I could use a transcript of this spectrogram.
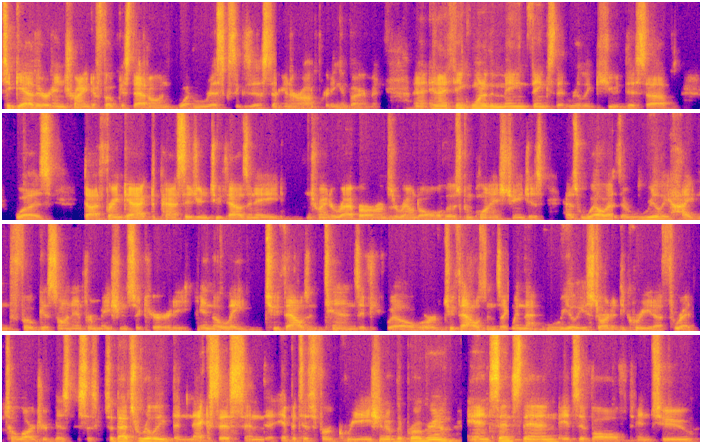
together and trying to focus that on what risks exist in our operating environment. And I think one of the main things that really queued this up was Dodd-Frank Act passage in 2008 and trying to wrap our arms around all of those compliance changes, as well as a really heightened focus on information security in the late 2010s, if you will, or 2000s, like when that really started to create a threat to larger businesses. So that's really the nexus and the impetus for creation of the program. And since then, it's evolved into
